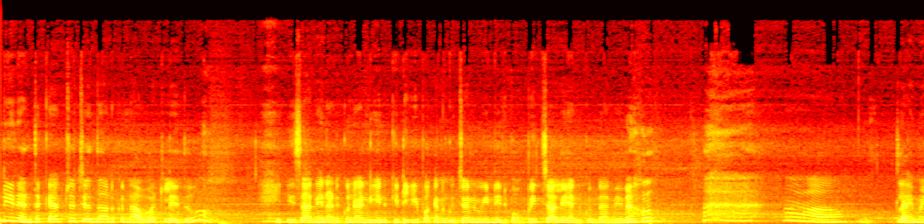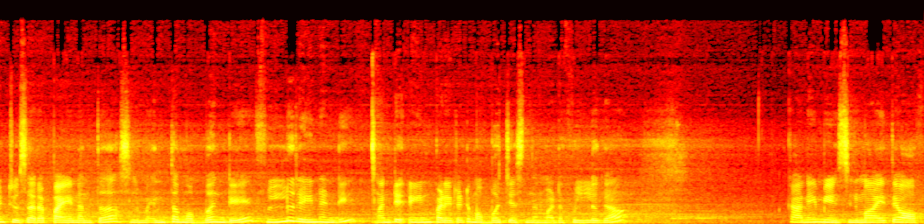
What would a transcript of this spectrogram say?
నేను ఎంత క్యాప్చర్ చేద్దాం అనుకున్నా అవ్వట్లేదు. ఈసారి నేను అనుకున్నాను నేను కిటికీ పక్కన కూర్చొని వీడిని పంపించాలి అనుకున్నాను నేను. క్లైమేట్ చూసారా? పైన అంతా అసలు ఎంత మబ్బు అంటే ఫుల్ రెయిన్ అండి. అంటే రెయిన్ పడేటట్టు మబ్బు వచ్చేసింది అనమాట ఫుల్గా కానీ మేము సినిమా అయితే ఆఫ్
